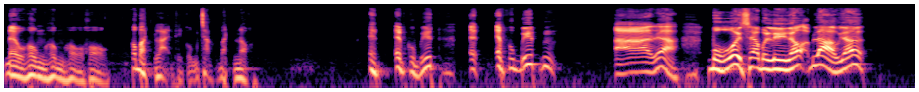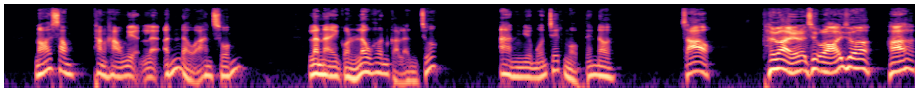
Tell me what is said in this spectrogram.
đều hùng hùng hổ hổ Có bật lại thì cũng chẳng bật nổi. Em em không biết Em, em không biết. À thế à? Bố ơi xe mà lì lợm nào nhá? Nói xong Thằng Hào Nghiện lại ấn đầu An xuống. Lần này còn lâu hơn cả lần trước. An như muốn chết ngộp tới nơi. Sao? Thế mày đã chịu nói chưa? Hả?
